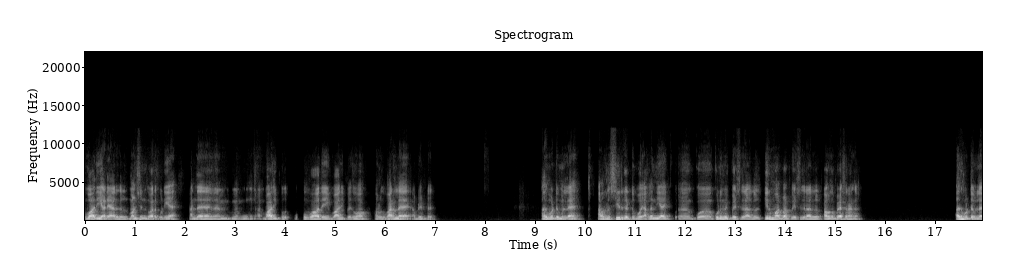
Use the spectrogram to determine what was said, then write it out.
உபாதியை அடையார்கள். மனுஷனுக்கு வரக்கூடிய அந்த பாதிப்பு உபாதை பாதிப்பு எதுவும் அவளுக்கு வரலை அப்படின்றது அது மட்டும் இல்லை அவர்கள் சீர்கட்டு போய் அகந்தியாய் கொடுமை பேசுகிறார்கள் இருமாப்பா பேசுகிறார்கள் அவங்க பேசுறாங்க. அது மட்டும் இல்லை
